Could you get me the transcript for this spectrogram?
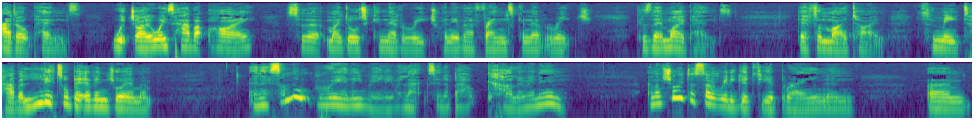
adult pens, which I always have up high so that my daughter can never reach, or any of her friends can never reach, because they're my pens. They're for my time, for me to have a little bit of enjoyment. And there's something really, really relaxing about colouring in. And I'm sure it does something really good for your brain and um,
